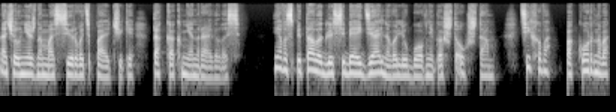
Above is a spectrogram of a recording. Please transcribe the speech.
начал нежно массировать пальчики, так, как мне нравилось. Я воспитала для себя идеального любовника, что уж там. Тихого, покорного,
